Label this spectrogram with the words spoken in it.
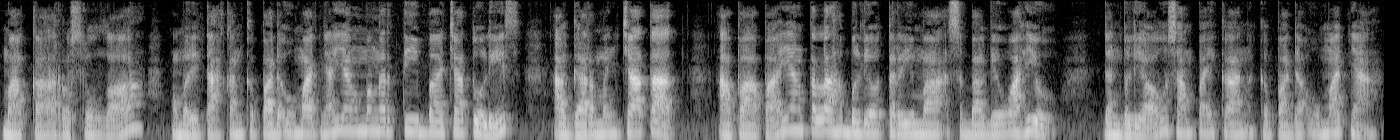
maka Rasulullah memerintahkan kepada umatnya yang mengerti baca tulis agar mencatat apa-apa yang telah beliau terima sebagai wahyu dan beliau sampaikan kepada umatnya.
